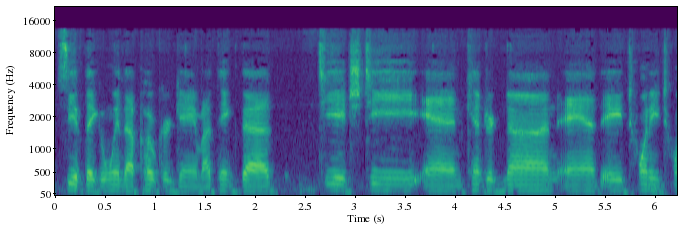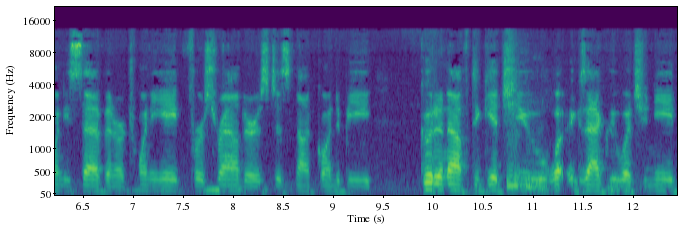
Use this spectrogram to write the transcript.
see if they can win that poker game. I think that THT and Kendrick Nunn and a 2027 or 28 first rounder is just not going to be good enough to get you what exactly what you need.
